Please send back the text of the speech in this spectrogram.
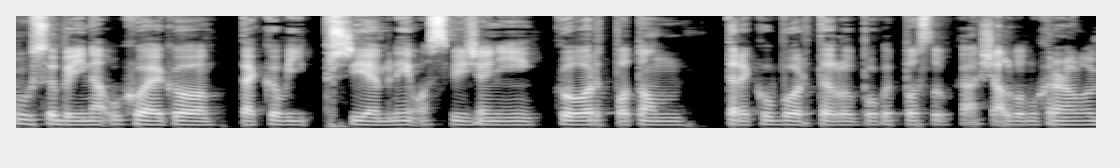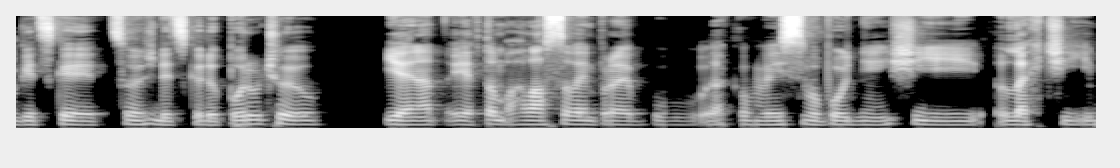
působí na ucho jako takový příjemný osvížení kord po tom tracku Bortelu, pokud posloucháš album chronologicky, což vždycky doporučuju. Je, na, je v tom hlasovém projevu takový svobodnější, lehčí,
